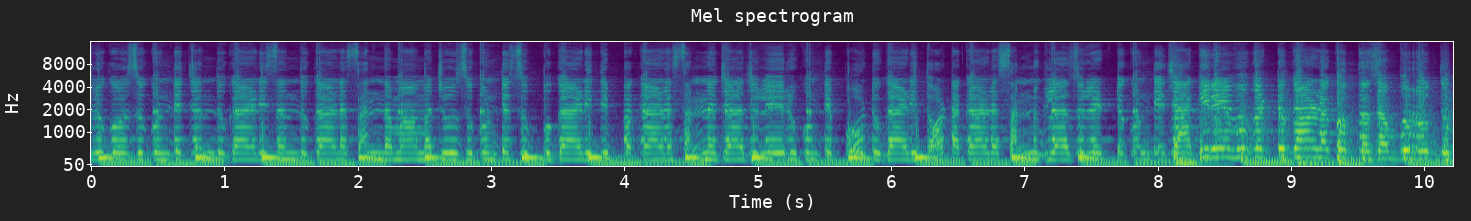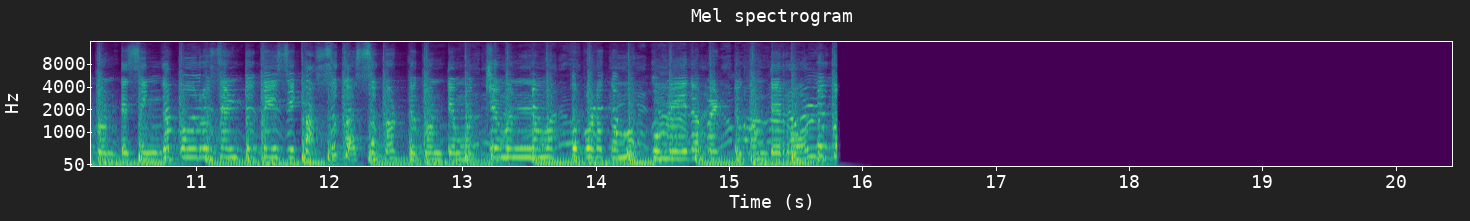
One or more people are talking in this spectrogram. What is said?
పూలు కోసుకుంటే చందుగాడి సందుకాడ సందమామ చూసుకుంటే సుబ్బుగాడి తిప్పకాడ సన్న జాజులేరుకుంటే పోటుగాడి తోటకాడ సన్ను గ్లాసులెట్టుకుంటే జాకిరేవు గట్టుకాడ కొత్త సబ్బు రుద్దుకుంటే సింగపూరు సెంటు తీసి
